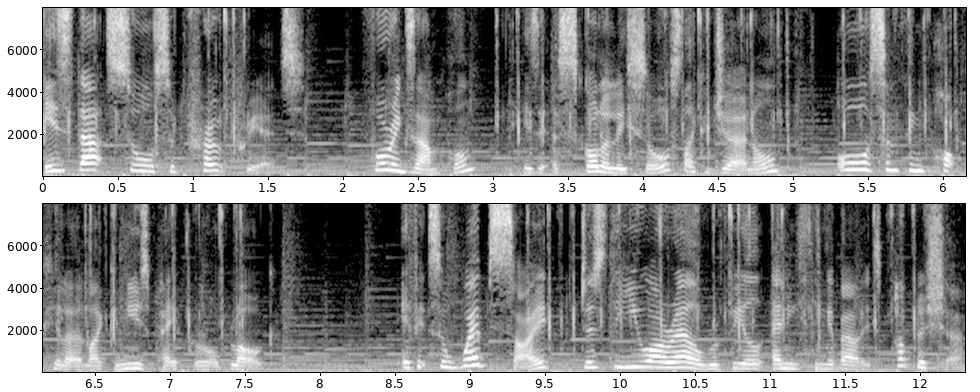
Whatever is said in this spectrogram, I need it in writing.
Is that source appropriate? For example, is it a scholarly source like a journal, or something popular like a newspaper or blog? If it's a website, does the URL reveal anything about its publisher?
